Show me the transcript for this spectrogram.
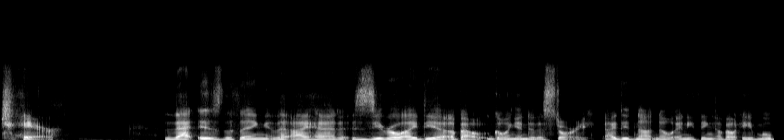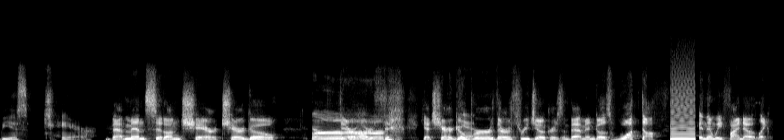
chair, that is the thing that I had zero idea about going into this story. I did not know anything about a Mobius chair. Batman sit on chair. Chair go. Burr. There are th- yeah. Chair go Yeah. burr. There are three Jokers, and Batman goes, "What the?" F-? And then we find out like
